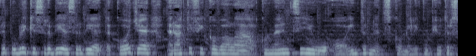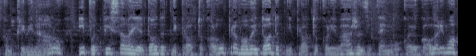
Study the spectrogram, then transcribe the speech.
Republike Srbije. Srbija je takođe ratifikovala konvenciju o internetskom ili kompjuterskom kriminalu i potpisala je dodatni protokol. Upravo ovaj dodatni protokol je važan za temu o kojoj govorimo,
